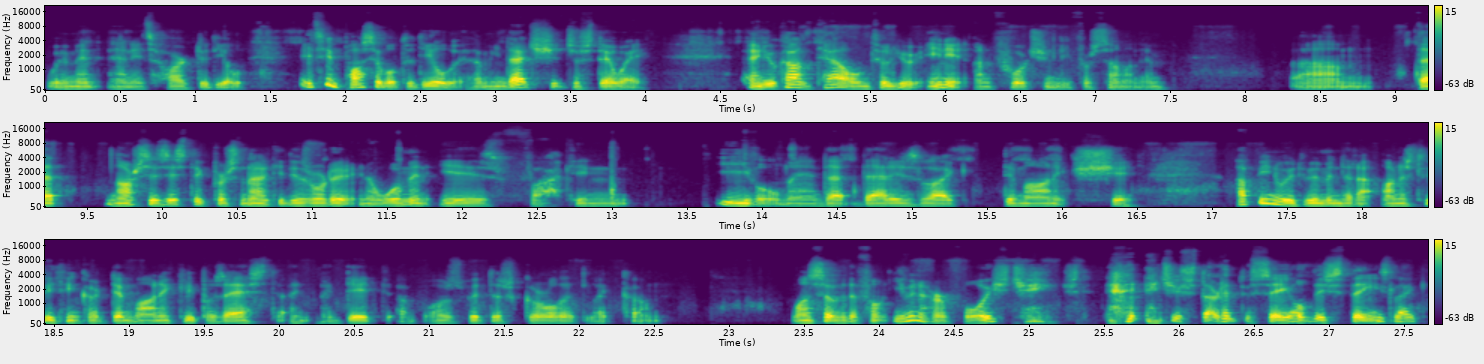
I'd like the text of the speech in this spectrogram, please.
women and it's hard to deal it's impossible to deal with i mean that should just stay away and you can't tell until you're in it unfortunately for some of them um, that narcissistic personality disorder in a woman is fucking evil man that that is like demonic shit i've been with women that i honestly think are demonically possessed i, I did i was with this girl that like um, once over the phone, even her voice changed, and she started to say all these things like,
